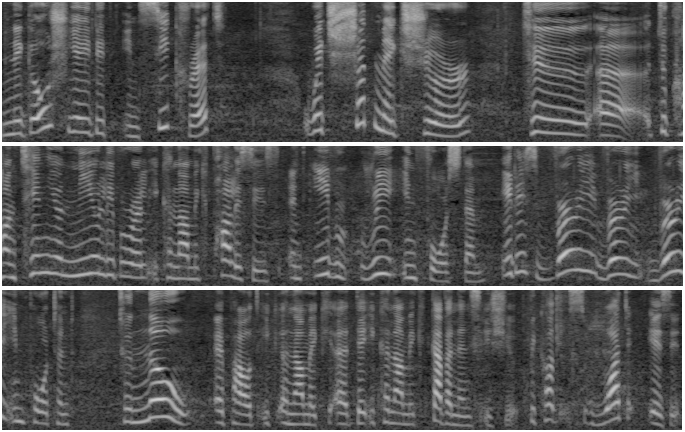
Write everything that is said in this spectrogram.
negotiated in secret which should make sure to, uh, to continue neoliberal economic policies and even reinforce them. It is very, very, very important to know about economic, uh, the economic governance issue because what is it?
